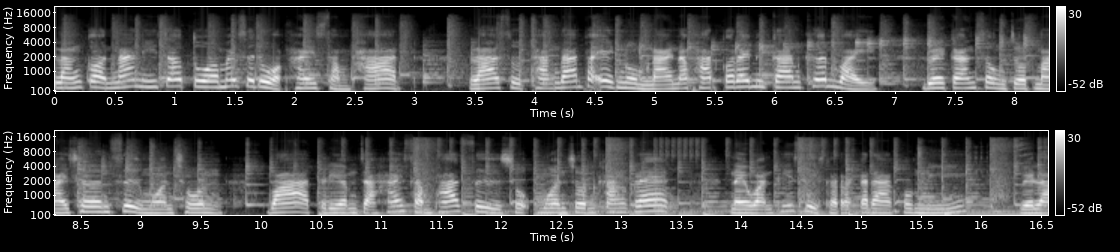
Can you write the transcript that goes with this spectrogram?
หลังก่อนหน้านี้เจ้าตัวไม่สะดวกให้สัมภาษณ์ ล่าสุดทางด้านพระเอกหนุ่มนายนภัสก็ได้มีการเคลื่อนไหวด้วยการส่งจดหมายเชิญสื่อมวลชน ว่าเตรียมจะให้สัมภาษณ์สื่อมวลชนครั้งแรก ในวันที่ 4 กรกฎาคมนี้ เวลา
